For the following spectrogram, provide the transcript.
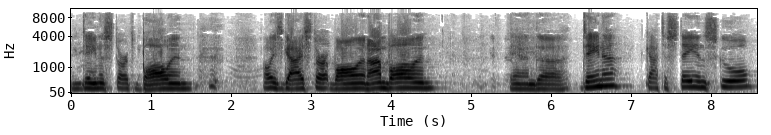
And Dana starts bawling. All these guys start bawling. I'm bawling. And uh, Dana got to stay in school,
